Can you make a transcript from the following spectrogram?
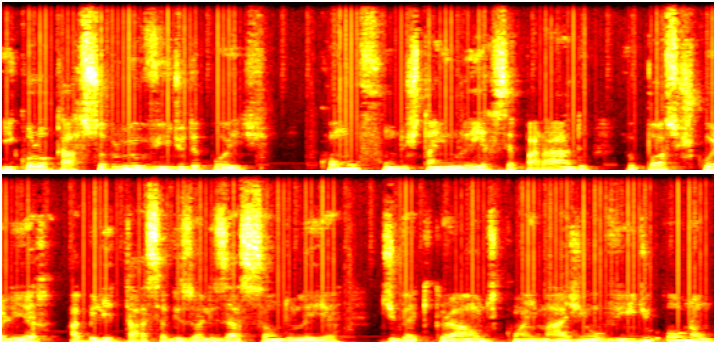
e colocar sobre o meu vídeo depois. Como o fundo está em um layer separado, eu posso escolher habilitar essa visualização do layer de background com a imagem ou vídeo ou não.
